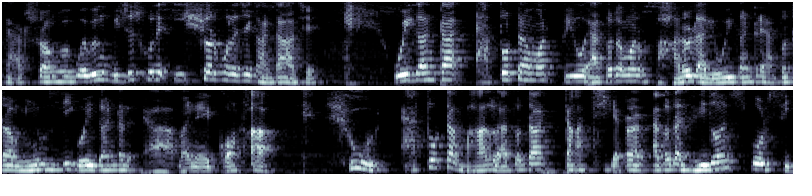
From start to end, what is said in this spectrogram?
স্যাড সং হোক, এবং বিশেষ করে ঈশ্বর বলে যে গানটা আছে ওই গানটা এতটা আমার প্রিয়, এতটা আমার ভালো লাগে, ওই গানটার এতটা মিউজিক ওই গানটার মানে কথা, সুর এতটা ভালো, এতটা টাচি এতটা এতটা হৃদয়স্পর্শী।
